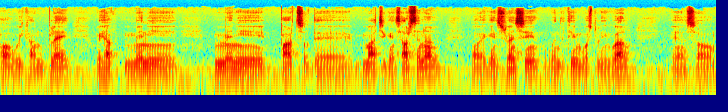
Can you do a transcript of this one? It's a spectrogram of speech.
how we can play. We have many many parts of the match against Arsenal or against Swansea when the team was playing well. Uh, so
